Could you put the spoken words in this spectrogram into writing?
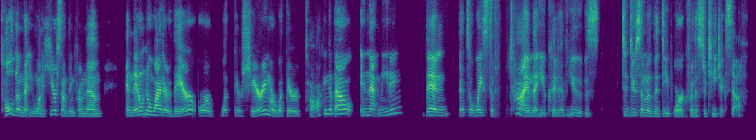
told them that you want to hear something from them and they don't know why they're there or what they're sharing or what they're talking about in that meeting, then it's a waste of time that you could have used to do some of the deep work for the strategic stuff.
